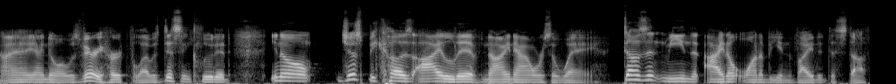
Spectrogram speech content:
I, I know it was very hurtful. I was disincluded. You know, just because I live nine hours away doesn't mean that I don't want to be invited to stuff.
